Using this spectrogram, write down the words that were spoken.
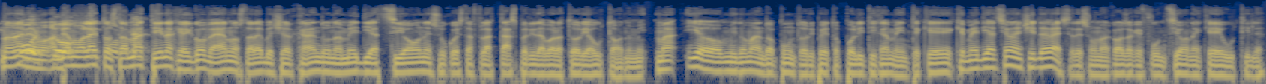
No, abbiamo, abbiamo letto importante. stamattina che il governo starebbe cercando una mediazione su questa flat tax per i lavoratori autonomi. Ma io mi domando, appunto, ripeto, politicamente, che, che mediazione ci deve essere su una cosa che funziona e che è utile?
